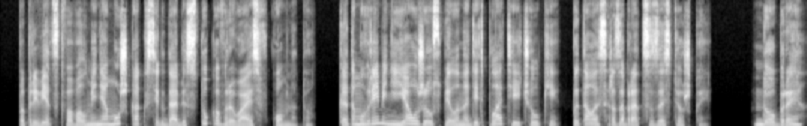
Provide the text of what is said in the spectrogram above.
– поприветствовал меня муж, как всегда, без стука, врываясь в комнату. К этому времени я уже успела надеть платье и чулки, пыталась разобраться с застежкой. «Доброе!»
